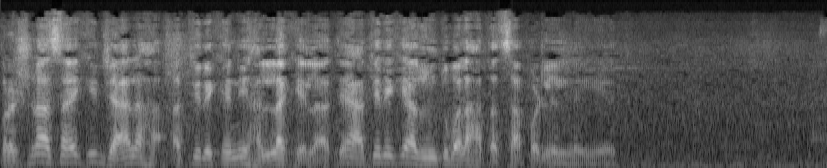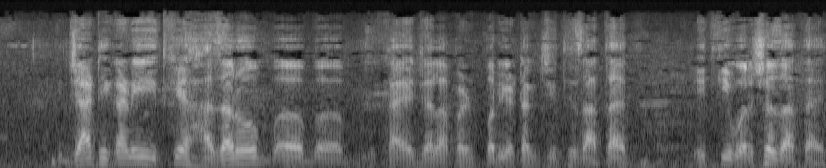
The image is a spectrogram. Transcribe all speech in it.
प्रश्न असा आहे की ज्या अतिरेक्यांनी हल्ला केला त्या अतिरेकी अजून तुम्हाला हातात सापडलेले नाही आहेत ज्या ठिकाणी इतके हजारो काय ज्याला आपण पर्यटक जिथे जात आहेत इतकी वर्ष जात आहेत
